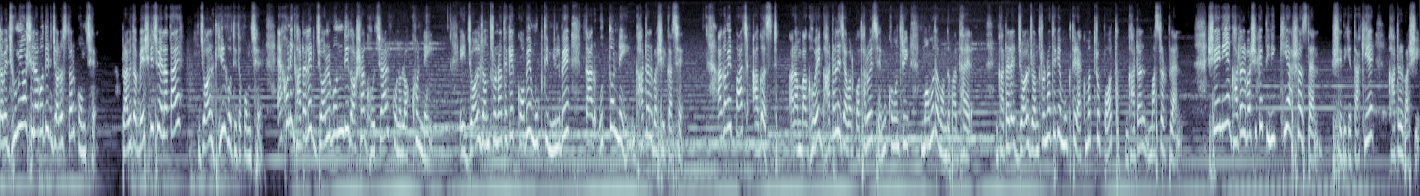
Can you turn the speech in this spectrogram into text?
তবে ঝুমি ও শিলাবতীর জলস্তর কমছে। প্লাবিত বেশ কিছু এলাকায় জল ধীর গতিতে কমছে। এখনই ঘাটালের জলবন্দি দশা ঘোচার কোনো লক্ষণ নেই। এই জল যন্ত্রণা থেকে কবে মুক্তি মিলবে তার উত্তর নেই ঘাটালবাসীর কাছে। আগামী পাঁচ আগস্ট আরামবাগ হয়ে ঘাটালে যাওয়ার কথা রয়েছে মুখ্যমন্ত্রী মমতা বন্দ্যোপাধ্যায়ের। ঘাটালের জল যন্ত্রণা থেকে মুক্তির একমাত্র পথ ঘাটাল মাস্টার প্ল্যান। সেই নিয়ে ঘাটালবাসীকে তিনি কি আশ্বাস দেন? সেদিকে তাকিয়ে ঘাটালবাসী।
